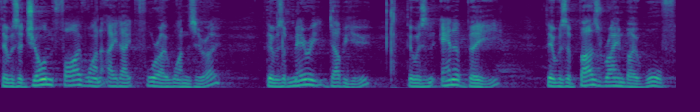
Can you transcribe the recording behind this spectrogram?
there was a John 51884010. There was a Mary W. There was an Anna B. There was a Buzz Rainbow Wolf.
